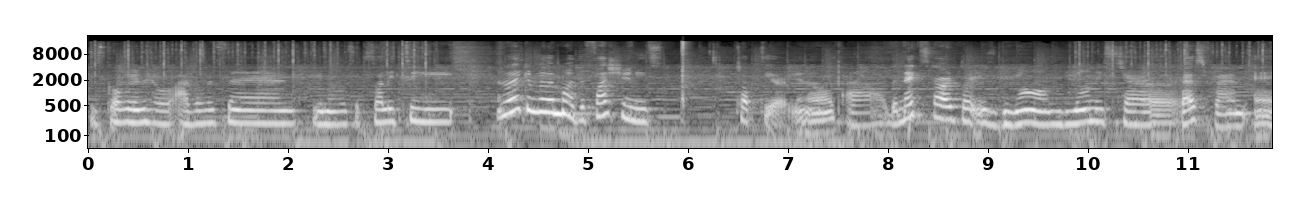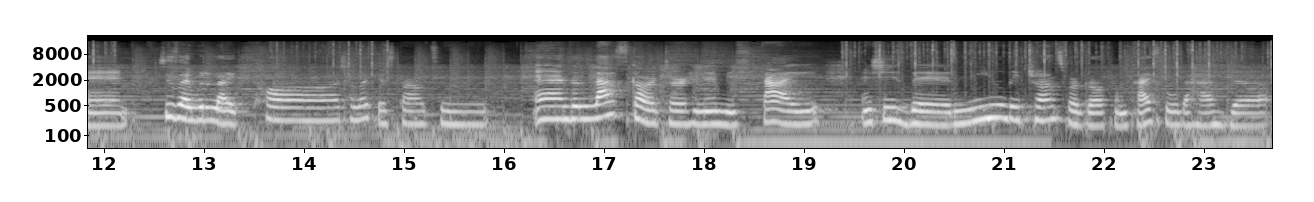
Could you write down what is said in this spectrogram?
discovering her adolescence, you know, sexuality. And I like it really much. The fashion is top tier, you know. Uh, the next character is Dion. Dion is her best friend, and she's like really like posh. I like her style too. And the last character, her name is Tai, and she's the newly transferred girl from high school that has the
